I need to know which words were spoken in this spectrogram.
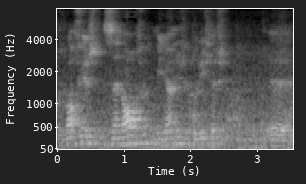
Portugal fez 19 milhões de turistas uh,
